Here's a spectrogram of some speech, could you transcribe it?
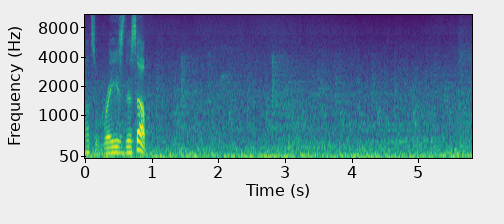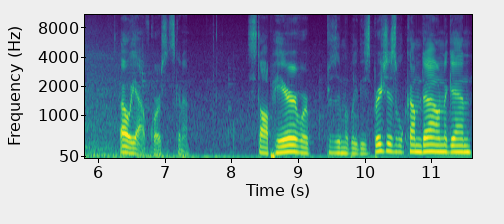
Let's raise this up. Oh yeah, of course, it's gonna stop here, where presumably these bridges will come down again.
